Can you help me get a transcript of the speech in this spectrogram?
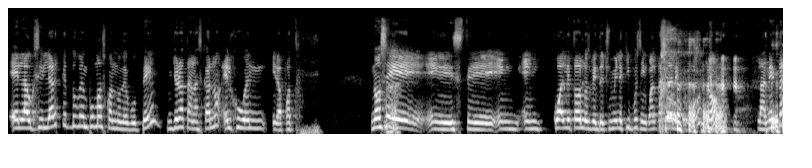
el auxiliar que tuve en Pumas cuando debuté, Jonathan Lascano, él jugó en Irapuato. No sé este, en, cuál de todos los 28 mil equipos y en cuál le ¿no? La neta.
